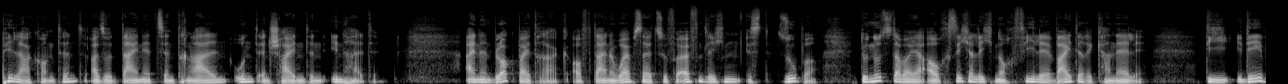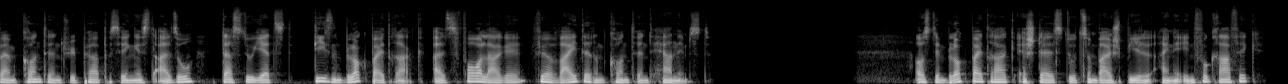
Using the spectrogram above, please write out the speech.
Pillar-Content, also deine zentralen und entscheidenden Inhalte. Einen Blogbeitrag auf deiner Website zu veröffentlichen ist super. Du nutzt aber ja auch sicherlich noch viele weitere Kanäle. Die Idee beim Content Repurposing ist also, dass du jetzt diesen Blogbeitrag als Vorlage für weiteren Content hernimmst. Aus dem Blogbeitrag erstellst du zum Beispiel eine Infografik,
